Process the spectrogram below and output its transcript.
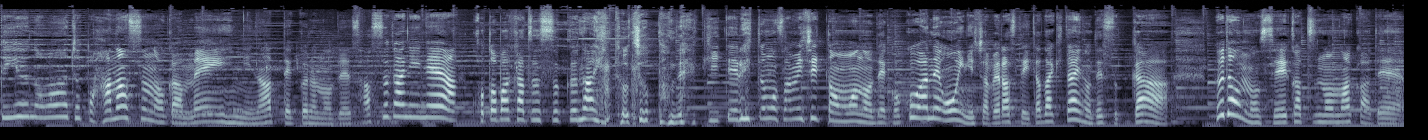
ていうのはちょっと話すのがメインになってくるので、さすがにね、言葉数少ないとちょっとね、聞いてる人も寂しいと思うので、ここはね、大いに喋らせていただきたいのですが、普段の生活の中で、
